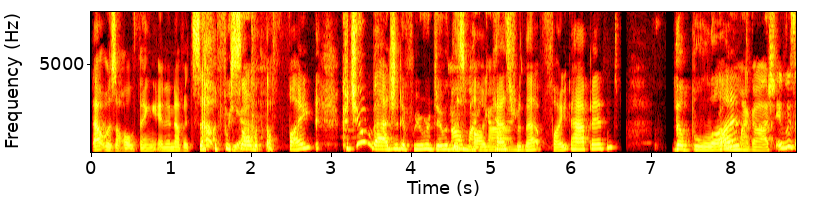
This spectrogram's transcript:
that was a whole thing in and of itself. We saw with the fight. Could you imagine if we were doing Oh this my podcast God. when that fight happened? The oh blood. oh my gosh, it was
